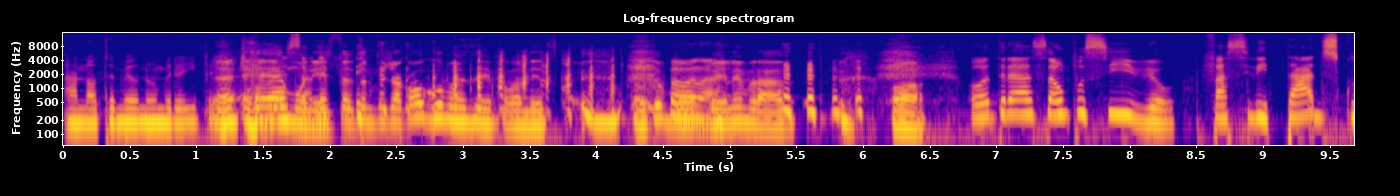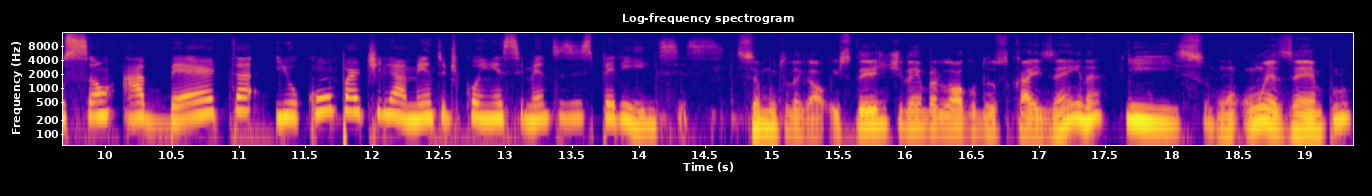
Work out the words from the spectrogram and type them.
anota meu número aí pra gente É, é conversar Moniz, tá tentando fechar com algumas aí, falando nisso. Muito bom, bem lembrado. Ó, Outra ação possível: facilitar a discussão aberta e o compartilhamento de conhecimentos e experiências. isso é muito legal. Isso daí a gente lembra logo dos Kaizen, né? Isso. Um, um exemplo.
